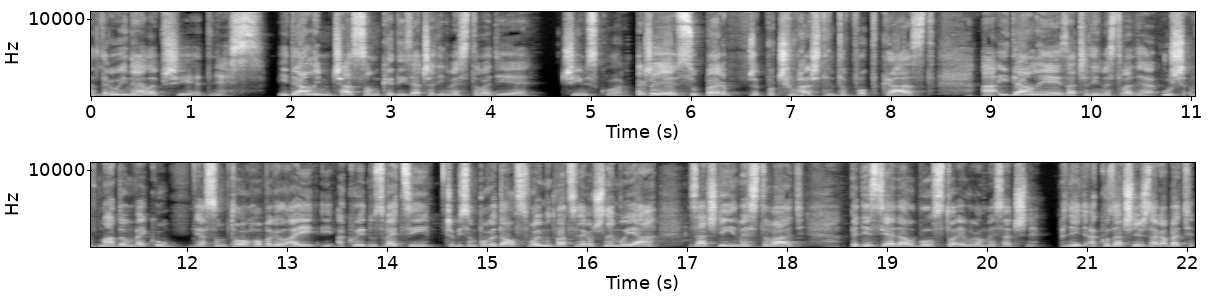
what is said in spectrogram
a druhý najlepší je dnes. Ideálnym časom, kedy začať investovať je čím skôr. Takže je super, že počúvaš tento podcast a ideálne je začať investovať už v mladom veku. Ja som to hovoril aj ako jednu z vecí, čo by som povedal svojmu 20-ročnému ja, začni investovať 50 alebo 100 eur mesačne hneď ako začneš zarábať e,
